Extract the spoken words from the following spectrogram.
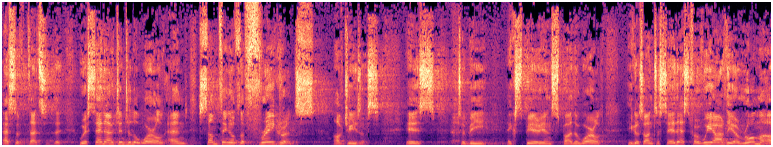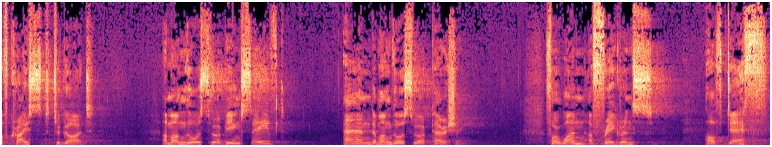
That's the, that's the, we're sent out into the world, and something of the fragrance of Jesus is to be experienced by the world. He goes on to say this For we are the aroma of Christ to God among those who are being saved and among those who are perishing. For one, a fragrance of death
